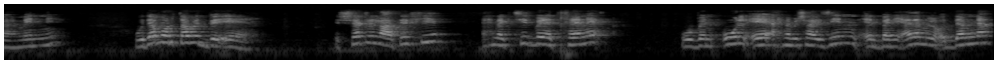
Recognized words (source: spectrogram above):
فاهميني؟ وده مرتبط بإيه؟ الشكل العاطفي إحنا كتير بنتخانق وبنقول إيه؟ إحنا مش عايزين البني آدم اللي قدامنا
